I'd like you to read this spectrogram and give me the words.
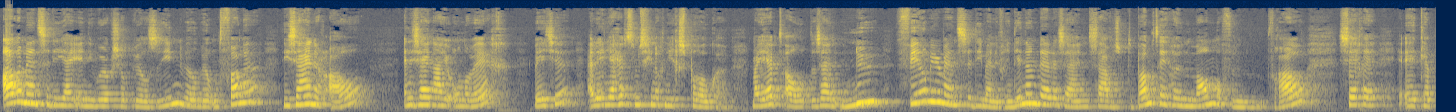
Alle mensen die jij in die workshop wil zien, wil, wil ontvangen, die zijn er al. En die zijn naar je onderweg. Weet je? Alleen jij hebt ze misschien nog niet gesproken. Maar je hebt al, er zijn nu veel meer mensen die bij een vriendin aan bellen zijn. S'avonds op de bank tegen hun man of hun vrouw. Zeggen, ik heb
